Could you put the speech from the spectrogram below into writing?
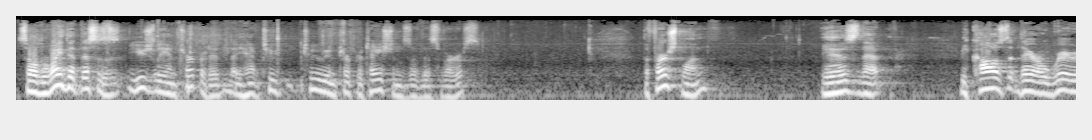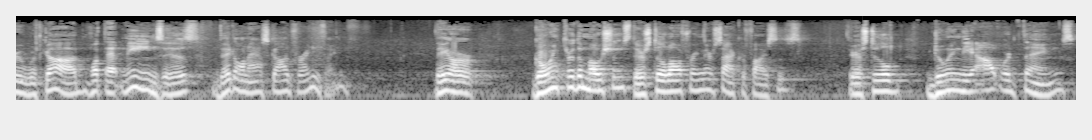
so, the way that this is usually interpreted, they have two, two interpretations of this verse. The first one is that because they are weary with God, what that means is they don't ask God for anything. They are going through the motions, they're still offering their sacrifices, they're still doing the outward things,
